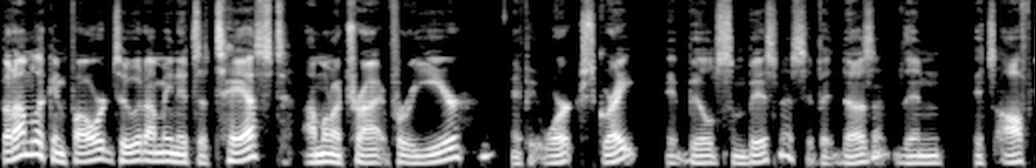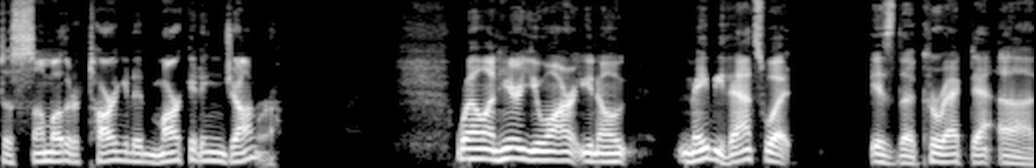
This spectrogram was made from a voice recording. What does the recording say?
but i'm looking forward to it. I mean it's a test. I'm going to try it for a year. If it works great. It builds some business. If it doesn't then it's off to some other targeted marketing genre. Well, and here you are, you know, maybe that's what is the correct uh,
